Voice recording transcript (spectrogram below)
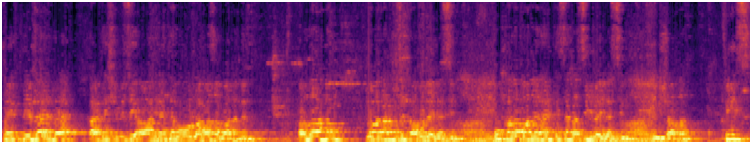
tekbirlerle kardeşimizi ahirete uğurlama zamanıdır. Allah'ım dualarımızı kabul eylesin. Bu kalabalığı herkese nasip eylesin inşallah. Biz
